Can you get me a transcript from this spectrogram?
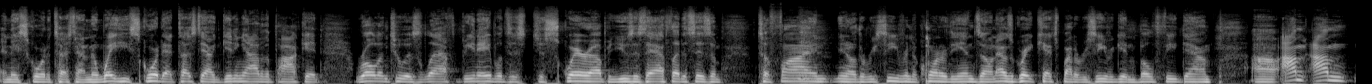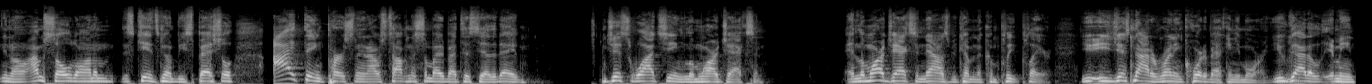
and they scored a touchdown. And the way he scored that touchdown, getting out of the pocket, rolling to his left, being able to just square up and use his athleticism to find you know the receiver in the corner of the end zone. That was a great catch by the receiver, getting both feet down. Uh, I'm I'm you know I'm sold on him. This kid's going to be special. I think personally, and I was talking to somebody about this the other day, just watching Lamar Jackson. And Lamar Jackson now is becoming a complete player. You, he's just not a running quarterback anymore. You've mm-hmm. got to, I mean,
